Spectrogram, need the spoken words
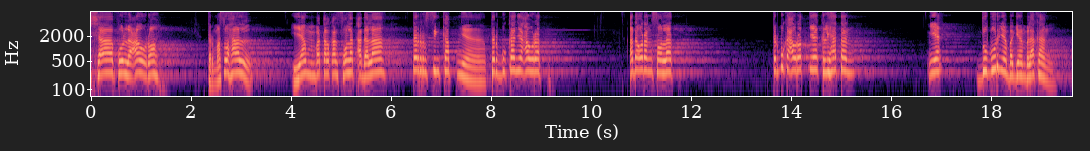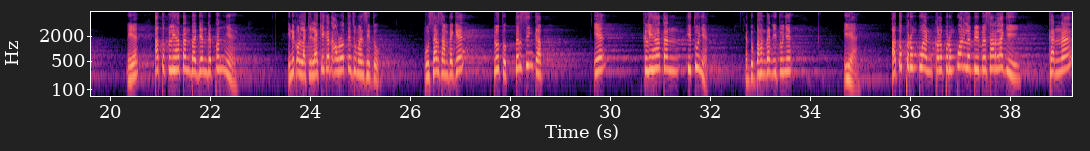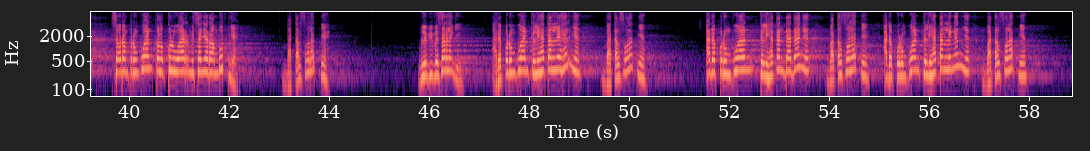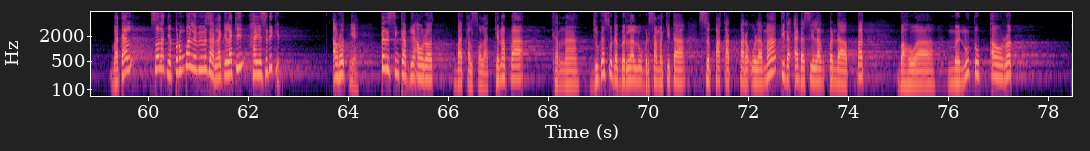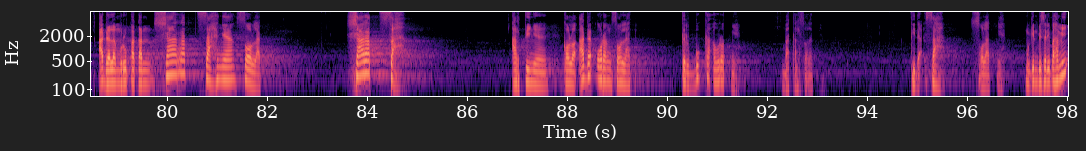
syaful aurah. Termasuk hal yang membatalkan sholat adalah tersingkapnya, terbukanya aurat. Ada orang sholat, terbuka auratnya kelihatan. Ya, duburnya bagian belakang. Ya, atau kelihatan bagian depannya. Ini kalau laki-laki kan auratnya cuma situ. Pusar sampai ke lutut, tersingkap. Ya, kelihatan itunya. Antum paham kan itunya? Iya. Atau perempuan, kalau perempuan lebih besar lagi. Karena seorang perempuan kalau keluar misalnya rambutnya, batal sholatnya. Lebih besar lagi. Ada perempuan kelihatan lehernya, batal sholatnya. Ada perempuan kelihatan dadanya, batal sholatnya. Ada perempuan kelihatan lengannya, batal sholatnya. Batal sholatnya. Perempuan lebih besar, laki-laki hanya sedikit. Auratnya, tersingkapnya aurat, batal sholat. Kenapa? Karena juga sudah berlalu bersama kita sepakat para ulama tidak ada silang pendapat bahwa menutup aurat adalah merupakan syarat sahnya solat. Syarat sah. Artinya kalau ada orang solat terbuka auratnya batal solatnya. Tidak sah solatnya. Mungkin bisa dipahami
